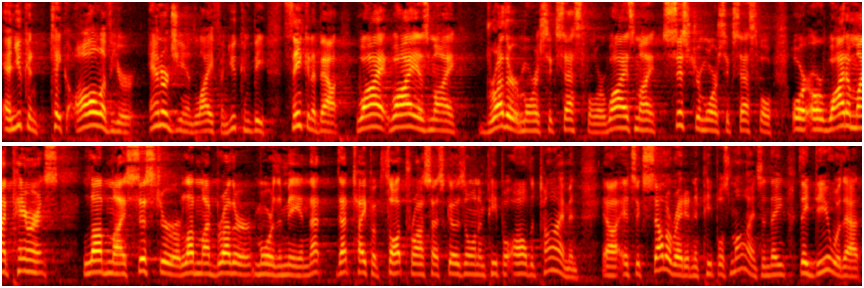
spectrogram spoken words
And you can take all of your energy in life and you can be thinking about why, why is my brother more successful? Or why is my sister more successful? Or, or why do my parents love my sister or love my brother more than me? And that, that type of thought process goes on in people all the time. And uh, it's accelerated in people's minds, and they, they deal with that.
